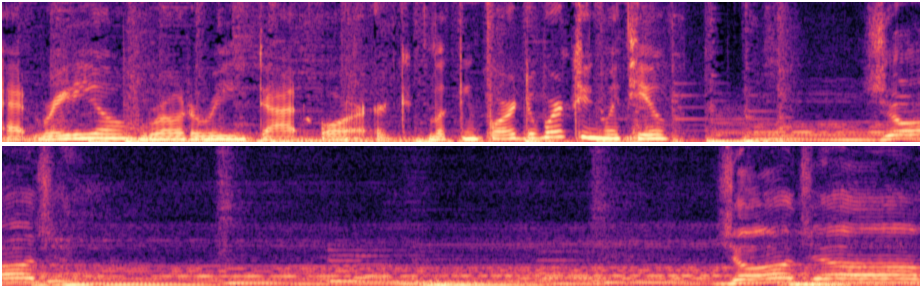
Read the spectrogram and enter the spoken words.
at radiorotary.org. Looking forward to working with you. Georgia, Georgia,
